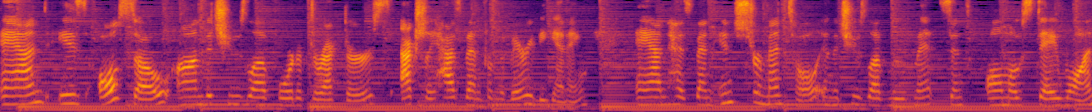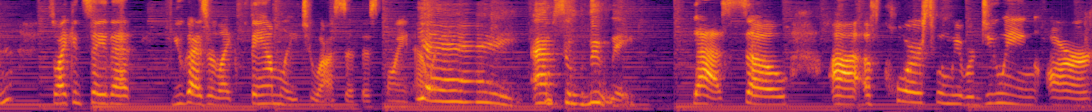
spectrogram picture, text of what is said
and is also on the Choose Love Board of Directors, actually, has been from the very beginning, and has been instrumental in the Choose Love movement since almost day one. So I can say that you guys are like family to us at this point. Yay! Absolutely. Yes. So, uh, of course, when we were doing our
